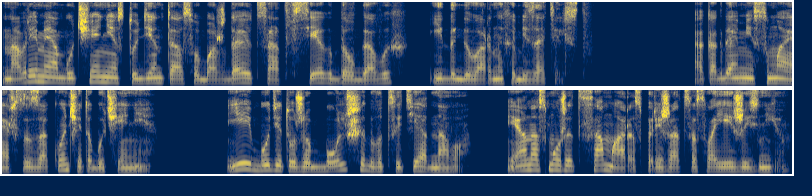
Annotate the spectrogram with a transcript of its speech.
на время обучения студенты освобождаются от всех долговых и договорных обязательств. А когда мисс Майерс закончит обучение, ей будет уже больше 21, и она сможет сама распоряжаться своей жизнью.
